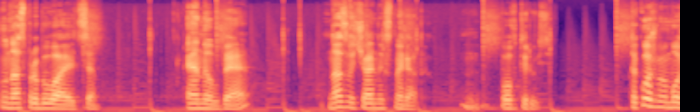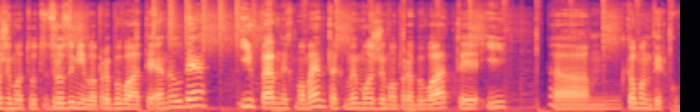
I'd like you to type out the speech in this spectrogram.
у нас пробивається НЛД на звичайних снарядах. Повторюсь. Також ми можемо тут зрозуміло пробивати НЛД, і в певних моментах ми можемо пробивати і е, командирку.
